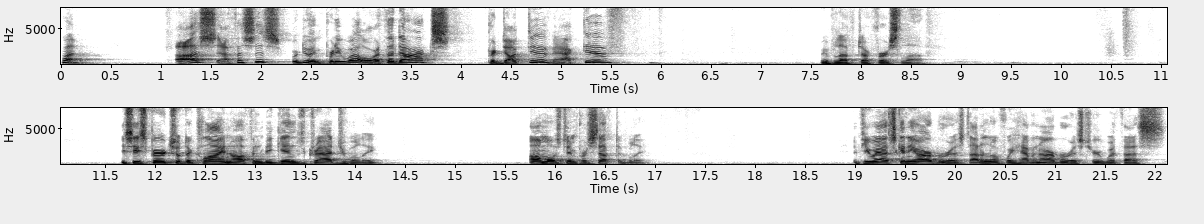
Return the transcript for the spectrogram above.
What? Us, Ephesus? We're doing pretty well. Orthodox, productive, active. We've left our first love. You see, spiritual decline often begins gradually, almost imperceptibly. If you ask any arborist, I don't know if we have an arborist here with us,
